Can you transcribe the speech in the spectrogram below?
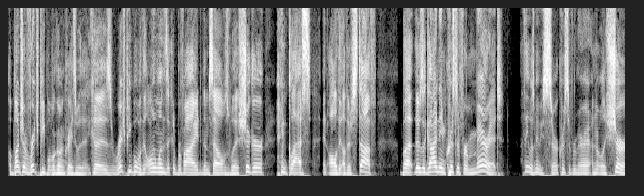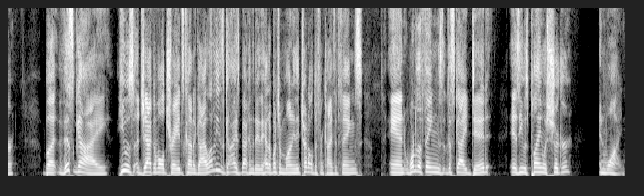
a bunch of rich people were going crazy with it because rich people were the only ones that could provide themselves with sugar and glass and all the other stuff. But there's a guy named Christopher Merritt. I think it was maybe Sir Christopher Merritt. I'm not really sure. But this guy, he was a jack of all trades kind of guy. A lot of these guys back in the day, they had a bunch of money. They tried all different kinds of things. And one of the things that this guy did is he was playing with sugar and wine.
